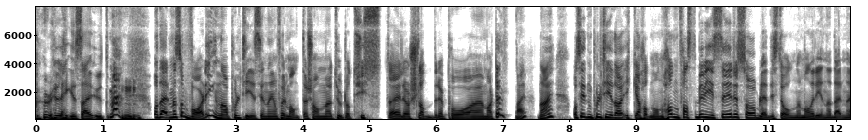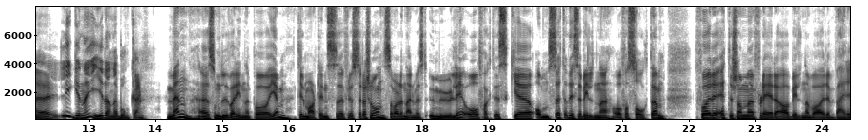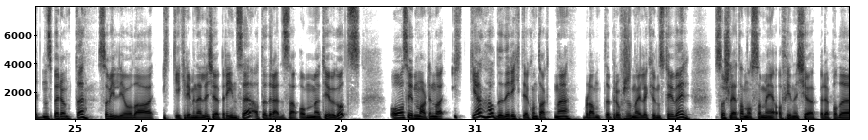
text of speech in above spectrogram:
burde legge seg ut med. Og dermed så var det ingen av politiet sine informanter som turte å tyste eller å sladre på eh, Martin. Nei. Nei. Og siden politiet da ikke hadde noen håndfaste beviser, så ble de stjålne maleriene dermed liggende i denne bunkeren. Men eh, som du var inne på, Hjem, til Martins eh, frustrasjon, så var det nærmest umulig å faktisk eh, omsette disse bildene og få solgt dem. For ettersom flere av bildene var verdensberømte, så ville jo da ikke-kriminelle kjøpere innse at det dreide seg om tyvegods. Og siden Martin da ikke hadde de riktige kontaktene blant profesjonelle kunsttyver, så slet han også med å finne kjøpere på det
